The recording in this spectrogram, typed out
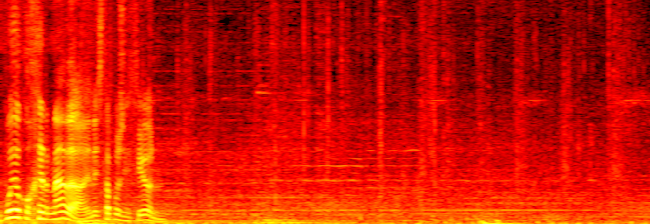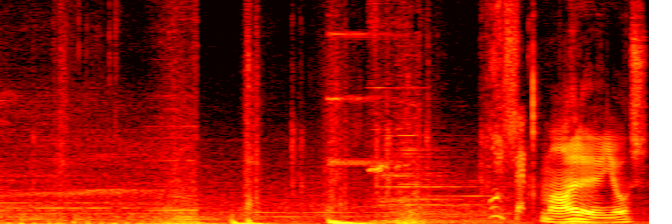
No puedo coger nada en esta posición. Madre de Dios.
